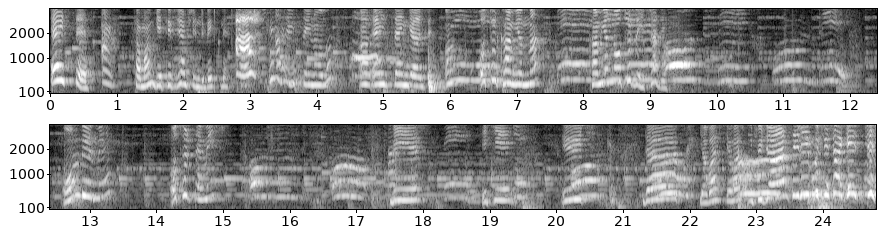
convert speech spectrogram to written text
Eiste. Tamam getireceğim şimdi bekle. Al Eiste'ni oğlum. Al Eisten geldi. Al, otur kamyonuna. Kamyonuna otur da iç hadi. On bir. On bir. 11 mi? Otur Semih. 2, 3, 4. Yavaş yavaş uçacaksın. Selim uçuşa geçti.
